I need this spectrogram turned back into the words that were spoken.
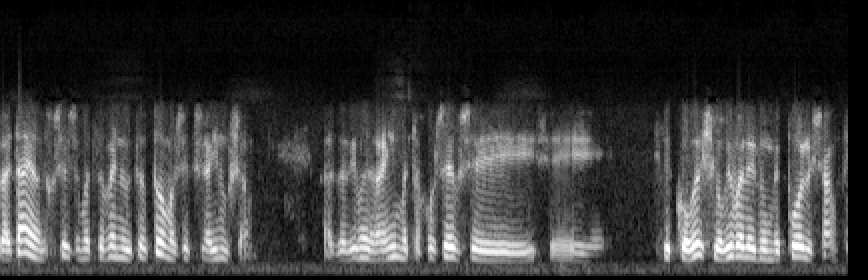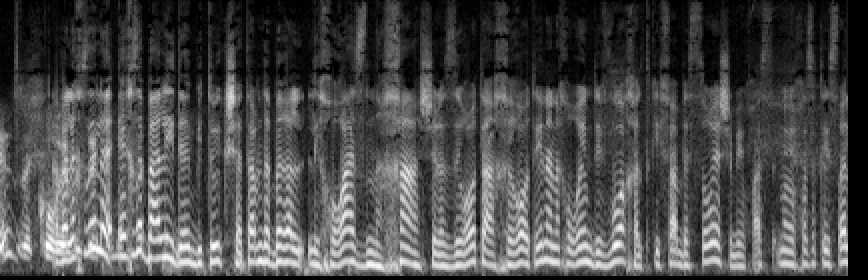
ועדיין אני חושב שמצבנו יותר טוב מאשר כשהיינו שם. אז אני אומר, האם אתה חושב ש... ש... זה קורה שיורים עלינו מפה לשם, כן, זה קורה. אבל איך זה, איך זה בא לידי ביטוי כשאתה מדבר על לכאורה הזנחה של הזירות האחרות? הנה אנחנו רואים דיווח על תקיפה בסוריה שמיוחסת לישראל.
